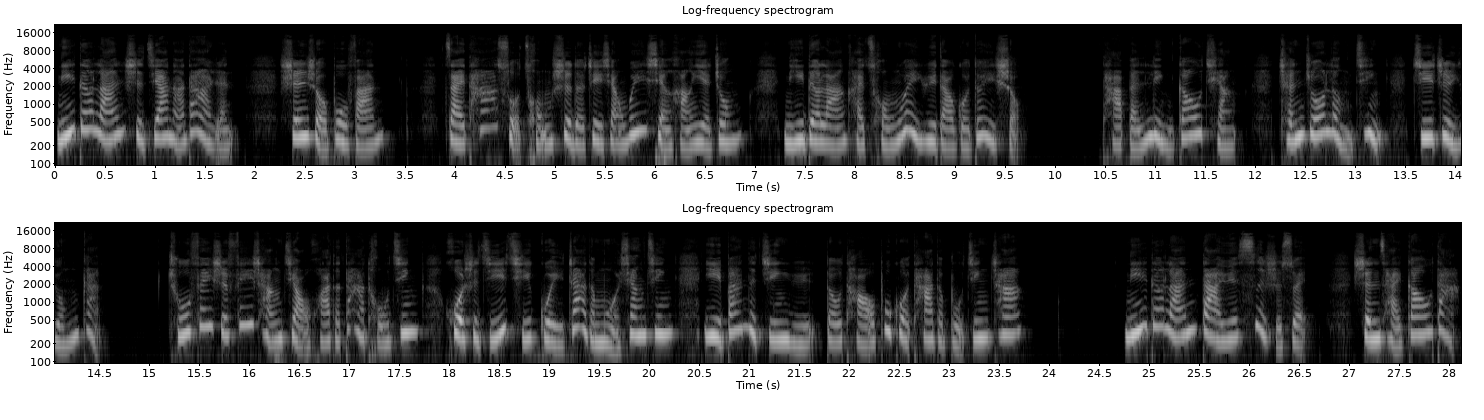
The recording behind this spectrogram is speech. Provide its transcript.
尼德兰是加拿大人，身手不凡。在他所从事的这项危险行业中，尼德兰还从未遇到过对手。他本领高强，沉着冷静，机智勇敢。除非是非常狡猾的大头鲸，或是极其诡诈的抹香鲸，一般的鲸鱼都逃不过他的捕鲸叉。尼德兰大约四十岁。身材高大，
